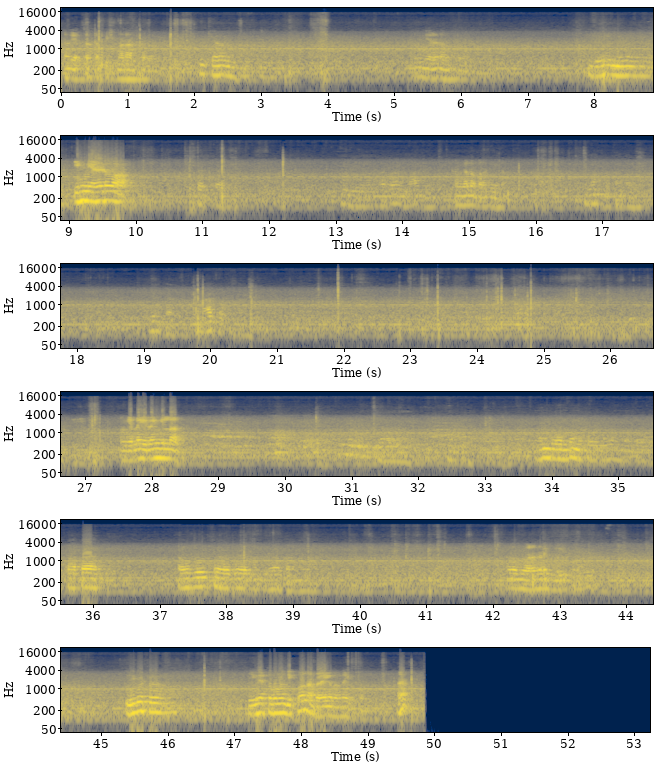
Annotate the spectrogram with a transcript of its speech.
ನಾನು ಎತ್ತ ತಪ್ಪಿಸಿ ಮಾಡೋ ಅಂತ ಕೇಳೋಣ. ಇನ್ನೆರಡು ಅಂತ ಇನ್ನೆರಡು ಹಂಗೆಲ್ಲ ಬರಂಗಿಲ್ಲ. ಹಂಗೆಲ್ಲ ಇರಂಗಿಲ್ಲ ಒಂದು ಒಂದು ಮತ್ತು ಪಾಪ ಅವ್ರು ಹೇಳ್ತಾರೆ ಒಂದು ಹೊರಗಡೆ ಈಗ ಈಗ ಇಕ್ಕೋ ನಾ ಬೆಳಗ್ಗೆ ಬಂದಾಗ ಇಕ್ಕೊಂಡು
